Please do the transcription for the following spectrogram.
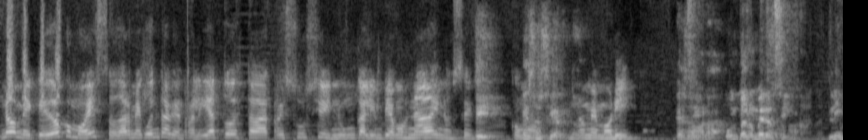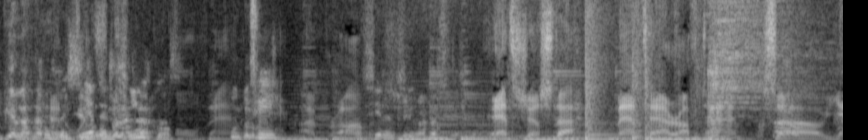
No, me quedó como eso, darme cuenta que en realidad todo estaba re sucio y nunca limpiamos nada y no sé Sí, cómo. eso es cierto. No me morí. Eso Sí. es verdad. Punto número 5. Limpian las latas. Limpien recién mucho las cinco. latas. Punto número Sí. 5. Recién el Sí, cinco. no está haciendo. It's just a matter of time. So, yeah.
